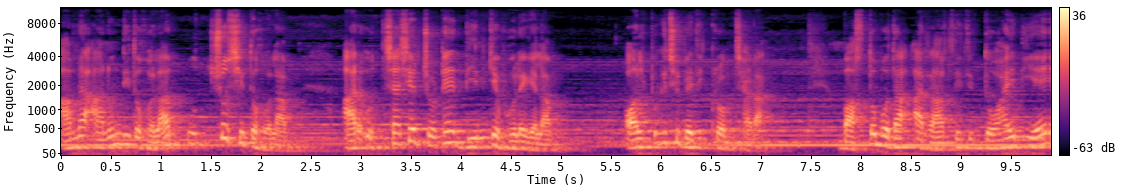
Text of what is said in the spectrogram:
আমরা আনন্দিত হলাম, উচ্ছ্বসিত হলাম। আর উচ্ছ্বাসের চোটে দিনকে ভুলে গেলাম। অল্প কিছু ব্যতিক্রম ছাড়া। বাস্তবতা আর রাজনীতির দোহাই দিয়ে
